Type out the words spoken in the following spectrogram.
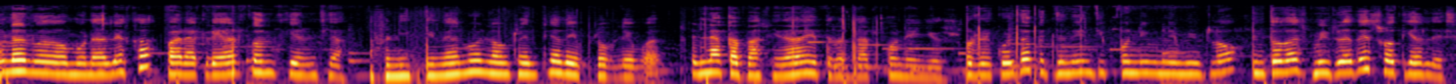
una nueva moraleja para crear conciencia. La felicidad no es la ausencia de problemas es la capacidad de tratar con ellos. Os recuerdo que tenéis disponible mi blog en todas mis redes sociales.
